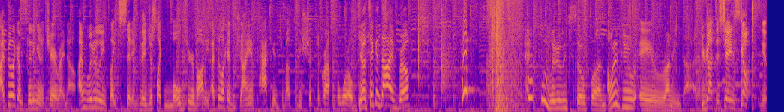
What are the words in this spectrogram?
I feel like I'm sitting in a chair right now. I'm literally like sitting. They just like mold to your body. I feel like a giant package about to be shipped across the world. Yo, take a dive, bro. literally so fun. I want to do a running dive. You got this, James. Go. Go.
